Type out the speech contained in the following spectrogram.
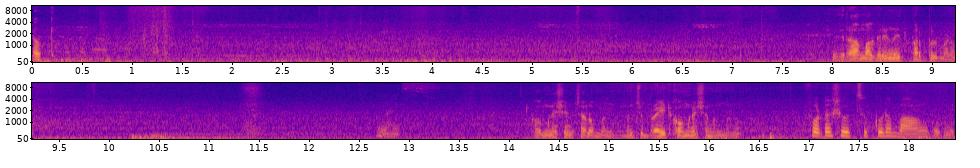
ఓకే ఇది Rama green with purple madam. Combination చాలా మంచి బ్రైట్ కాంబినేషన్ ఉంది మేడం. ఫోటోషూట్స్ కూడా బాగుంటుంది.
